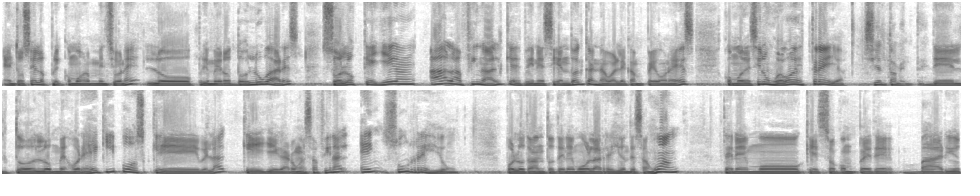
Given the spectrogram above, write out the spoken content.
entonces, los, como mencioné, los primeros dos lugares son los que llegan a la final, que viene siendo el Carnaval de Campeones. Es, como decir, un juego de estrella. Ciertamente. De todos los mejores equipos que, ¿verdad? que llegaron a esa final en su región. Por lo tanto, tenemos la región de San Juan, tenemos que eso compete varios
